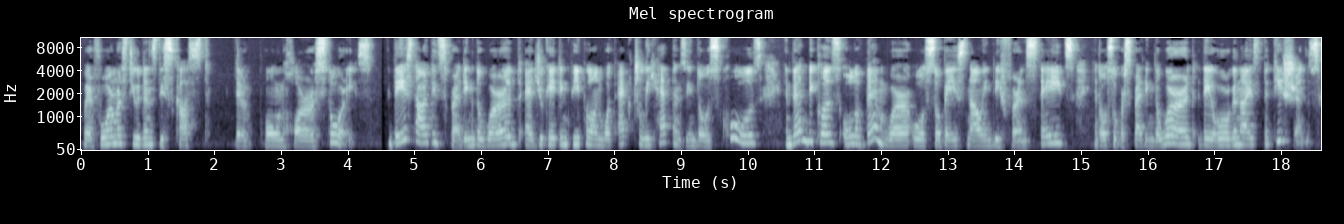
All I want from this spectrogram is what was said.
where former students discussed their own horror stories. They started spreading the word, educating people on what actually happens in those schools, and then because all of them were also based now in different states and also were spreading the word, they organized petitions,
